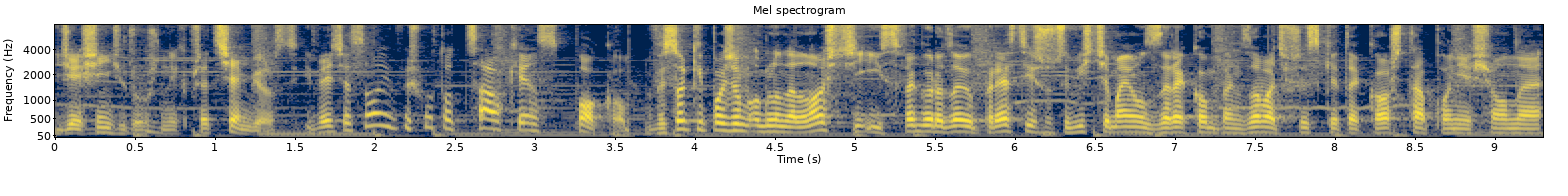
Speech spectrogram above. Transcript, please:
10 różnych przedsiębiorstw. I wiecie co? I wyszło to całkiem spoko. Wysoki poziom oglądalności i swego rodzaju prestiż oczywiście mają zrekompensować wszystkie te koszta poniesione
